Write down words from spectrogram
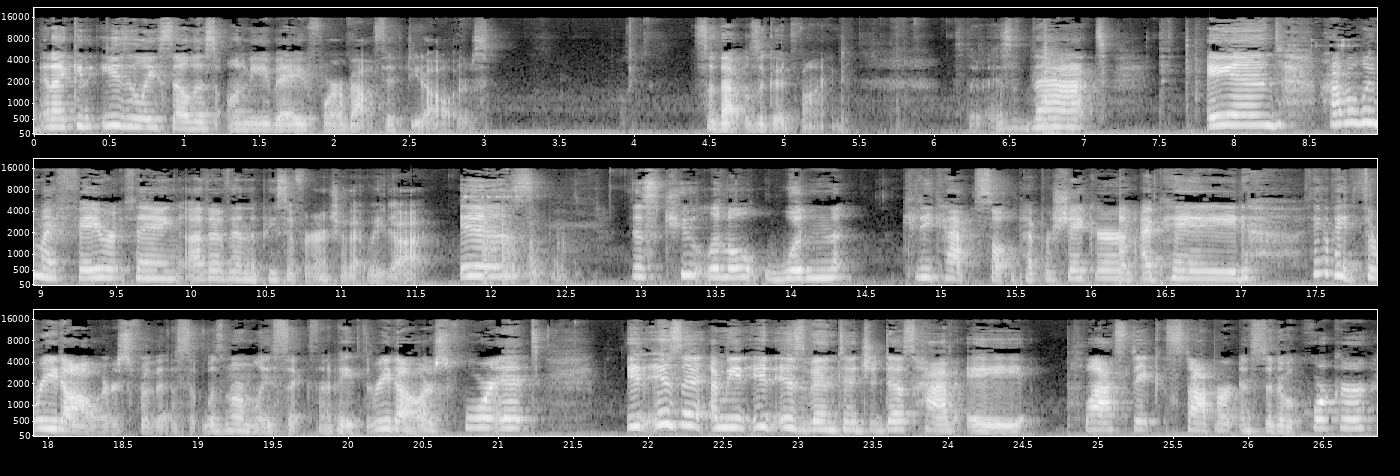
and I can easily sell this on eBay for about $50. So that was a good find. So there is that. And probably my favorite thing other than the piece of furniture that we got is this cute little wooden kitty cat salt and pepper shaker. Um, I paid, I think I paid $3 for this. It was normally six and I paid $3 for it. It isn't, I mean, it is vintage. It does have a plastic stopper instead of a corker,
